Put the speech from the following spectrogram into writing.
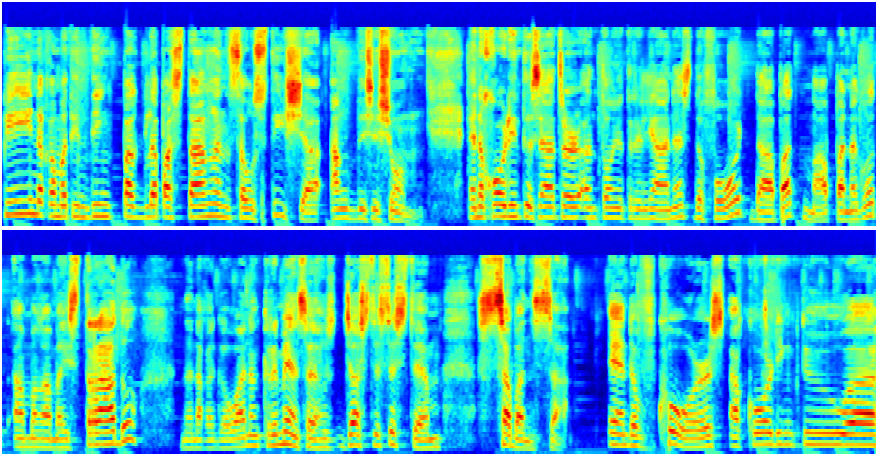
pinakamatinding paglapastangan sa ustisya ang desisyon. And according to Senator Antonio Trillanes IV, dapat mapanagot ang mga maestrado na nakagawa ng krimen sa justice system sa bansa. And of course, according to uh,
